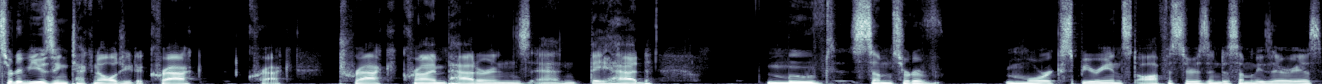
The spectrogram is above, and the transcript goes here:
sort of using technology to crack crack track crime patterns, and they had moved some sort of more experienced officers into some of these areas.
